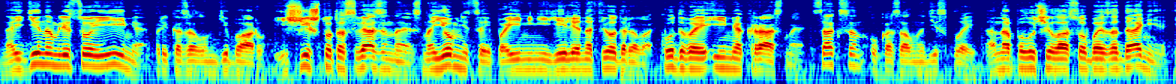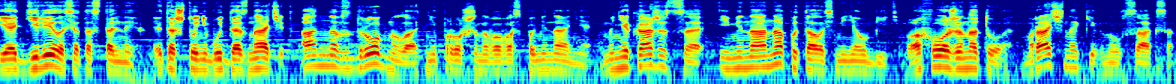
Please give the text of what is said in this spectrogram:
«Найди нам лицо и имя», – приказал он Дебару. «Ищи что-то связанное с наемницей по имени Елена Федорова, кодовое имя Красное». Саксон указал на дисплей. «Она получила особое задание и отделилась от остальных. Это что-нибудь да значит?» Анна вздрогнула от непрошенного воспоминания. «Мне кажется, именно она пыталась меня убить». «Похоже на то», – мрачно кивнул Саксон.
